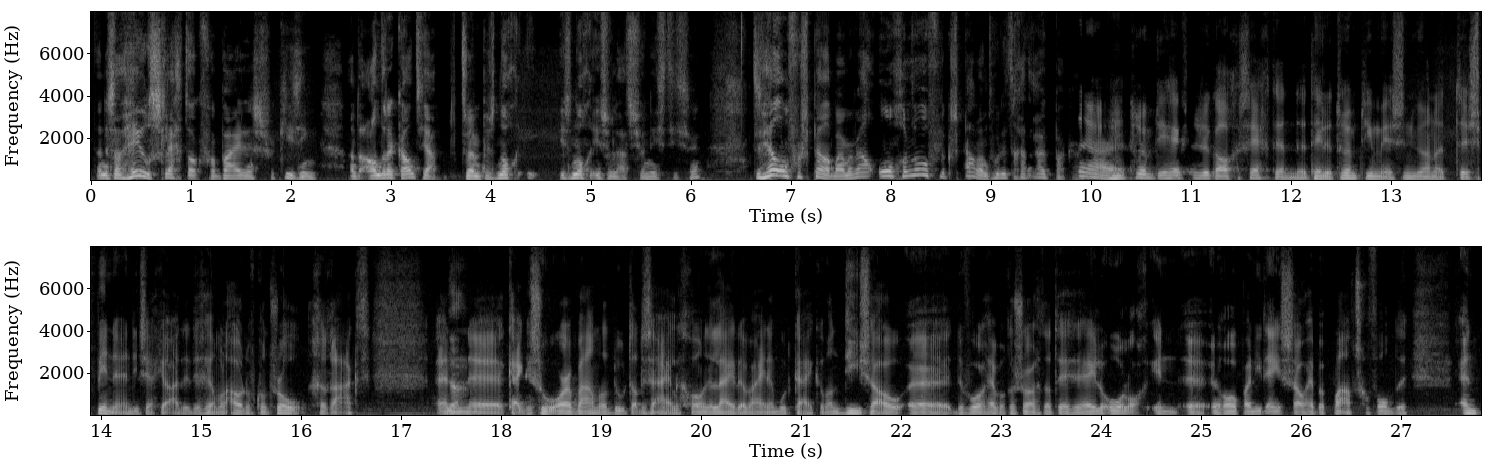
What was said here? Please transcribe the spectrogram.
dan is dat heel slecht ook voor Bidens verkiezing. Aan de andere kant, ja, Trump is nog, is nog isolationistischer. Het is heel onvoorspelbaar, maar wel ongelooflijk spannend hoe dit gaat uitpakken. Ja, Trump die heeft natuurlijk al gezegd, en het hele Trump-team is nu aan het eh, spinnen, en die zegt, ja, dit is helemaal out of control geraakt. En ja. uh, kijk eens hoe Orbán dat doet. Dat is eigenlijk gewoon de leider waar je naar moet kijken. Want die zou uh, ervoor hebben gezorgd dat deze hele oorlog in uh, Europa niet eens zou hebben plaatsgevonden. En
